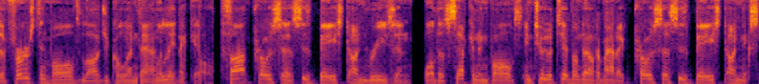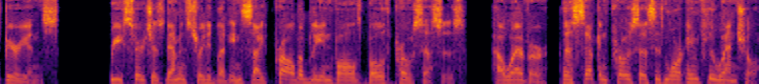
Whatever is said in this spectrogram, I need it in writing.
The first involves logical and analytical thought processes based on reason, while the second involves intuitive and automatic processes based on experience. Research has demonstrated that insight probably involves both processes. However, the second process is more influential.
